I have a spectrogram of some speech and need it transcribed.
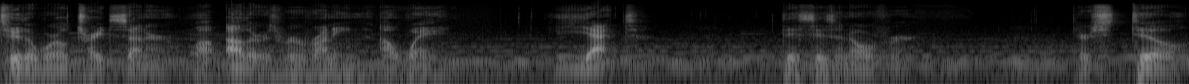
to the World Trade Center while others were running away. Yet, this isn't over. There's still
